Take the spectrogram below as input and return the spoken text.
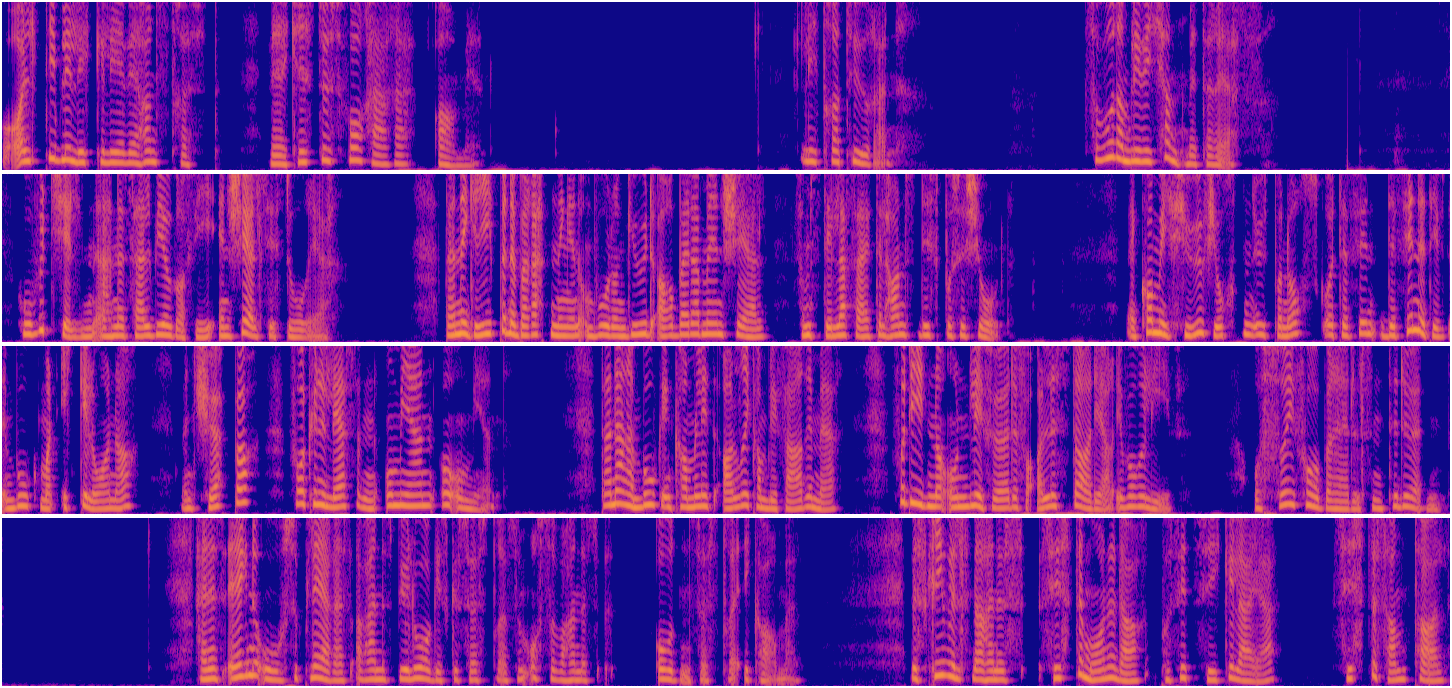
og alltid bli lykkelige ved Hans trøst. Ved Kristus vår Herre. Amen. Litteraturen Så hvordan blir vi kjent med Therese? Hovedkilden er hennes selvbiografi En sjels historie. Denne gripende beretningen om hvordan Gud arbeider med en sjel som stiller seg til hans disposisjon. Den kom i 2014 ut på norsk og er definitivt en bok man ikke låner, men kjøper for å kunne lese den om igjen og om igjen. Den er en bok en karmelitt aldri kan bli ferdig med, fordi den har åndelig føde for alle stadier i våre liv, også i forberedelsen til døden. Hennes egne ord suppleres av hennes biologiske søstre, som også var hennes ordenssøstre i Karmel. Beskrivelsen av hennes siste måneder på sitt sykeleie, siste samtale,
